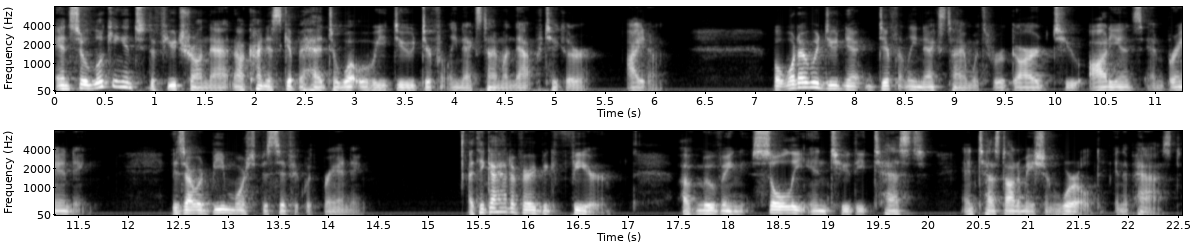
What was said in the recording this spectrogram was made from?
And so looking into the future on that, and I'll kind of skip ahead to what will we do differently next time on that particular item. But what I would do ne- differently next time with regard to audience and branding is I would be more specific with branding. I think I had a very big fear of moving solely into the test and test automation world in the past.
